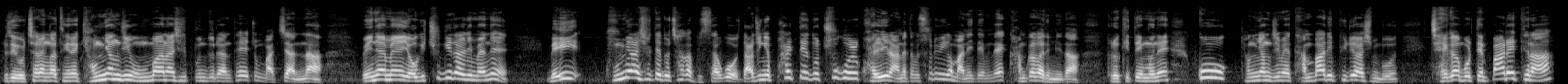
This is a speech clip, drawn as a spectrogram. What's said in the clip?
그래서 이 차량 같은 경우는 경량짐 운반하실 분들한테 좀 맞지 않나. 왜냐면 여기 축이 달리면은 매일 구매하실 때도 차가 비싸고 나중에 팔 때도 축을 관리를 안 했다면 수리비가 많이 때문에 감가가 됩니다. 그렇기 때문에 꼭 경량짐에 단발이 필요하신 분, 제가 볼 땐 파레트나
